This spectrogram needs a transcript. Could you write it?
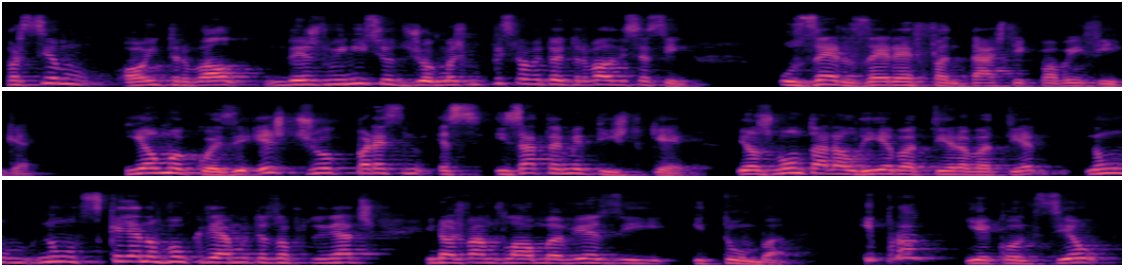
pareceu ao intervalo, desde o início do jogo, mas principalmente ao intervalo, disse assim, o 0-0 é fantástico para o Benfica. E é uma coisa, este jogo parece-me exatamente isto, que é, eles vão estar ali a bater, a bater, não, não, se calhar não vão criar muitas oportunidades e nós vamos lá uma vez e, e tumba. E pronto, e aconteceu,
